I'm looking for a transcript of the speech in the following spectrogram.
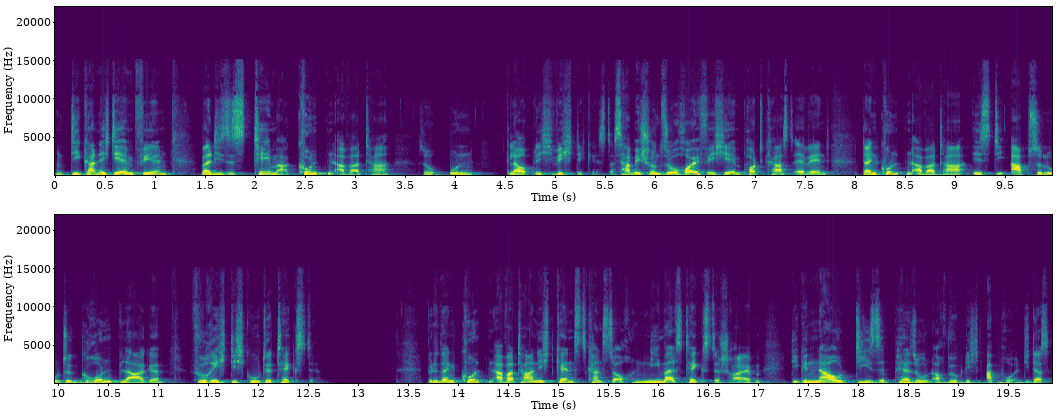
Und die kann ich dir empfehlen, weil dieses Thema Kundenavatar so unglaublich wichtig ist. Das habe ich schon so häufig hier im Podcast erwähnt. Dein Kundenavatar ist die absolute Grundlage für richtig gute Texte. Wenn du deinen Kundenavatar nicht kennst, kannst du auch niemals Texte schreiben, die genau diese Person auch wirklich abholen, die das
